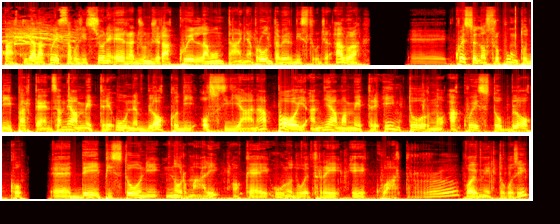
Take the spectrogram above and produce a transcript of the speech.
partirà da questa posizione e raggiungerà quella montagna pronta per distruggere. Allora, eh, questo è il nostro punto di partenza. Andiamo a mettere un blocco di ossidiana, poi andiamo a mettere intorno a questo blocco eh, dei pistoni normali, ok, 1, 2, 3 e 4, poi metto così,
